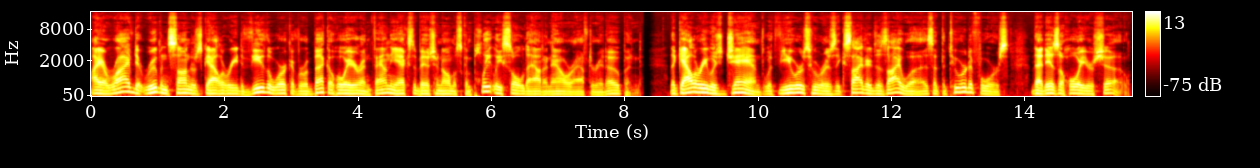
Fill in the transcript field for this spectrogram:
I arrived at Reuben Saunders Gallery to view the work of Rebecca Hoyer and found the exhibition almost completely sold out an hour after it opened. The gallery was jammed with viewers who were as excited as I was at the tour de force that is a Hoyer show.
